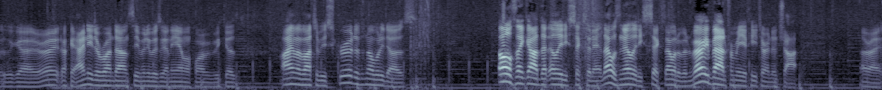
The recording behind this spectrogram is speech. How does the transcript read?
There's a guy, right? Okay, I need to run down and see if anybody's got any ammo for me because I'm about to be screwed if nobody does. Oh, thank God, that L86 had That was an L86. That would have been very bad for me if he turned and shot. Alright.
